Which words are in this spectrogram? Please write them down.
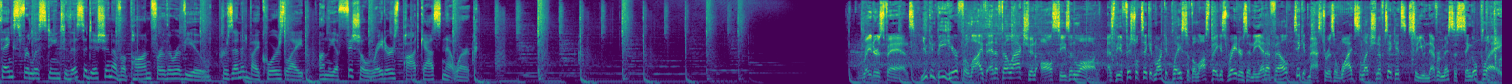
Thanks for listening to this edition of Upon Further Review, presented by Coors Light on the official Raiders Podcast Network. Raiders fans, you can be here for live NFL action all season long. As the official ticket marketplace of the Las Vegas Raiders and the NFL, Ticketmaster has a wide selection of tickets so you never miss a single play.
